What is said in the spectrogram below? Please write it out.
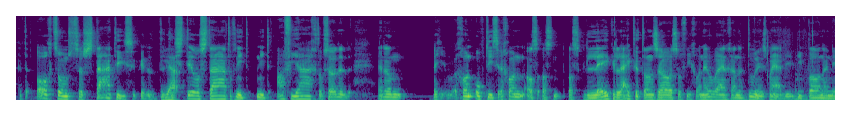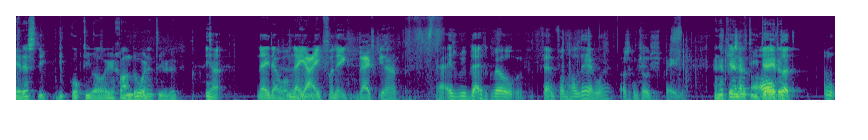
het oogt soms zo statisch. Ik weet dat, dat Ja. stilstaat of niet, niet afjaagt of zo. Dat- en dan. Weet je, gewoon optisch. En gewoon als, als, als leek lijkt het dan zo alsof hij gewoon heel weinig aan het doen is. Maar ja, die, die bal naar Neres, die, die kopt hij wel weer gewoon door natuurlijk. Ja, nee, daarom. Nee, ja, ik, vond, ik blijf, ja, ja, nu blijf ik wel fan van Haller, hoor, als ik hem zo zie spelen. En heb jij nou het idee dat... altijd, oh,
